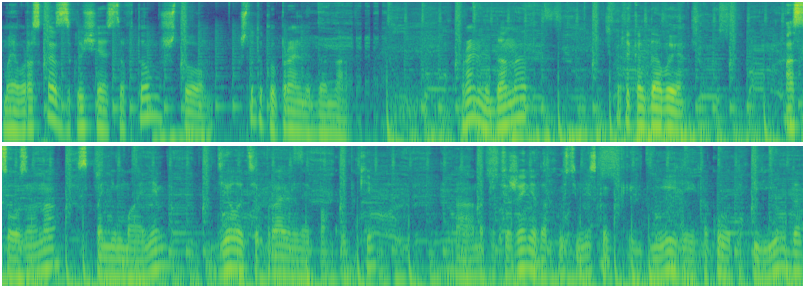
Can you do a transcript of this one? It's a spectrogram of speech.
моего рассказа заключается в том, что что такое правильный донат. Правильный донат это когда вы осознанно, с пониманием делаете правильные покупки а, на протяжении, допустим, нескольких дней или какого-то периода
